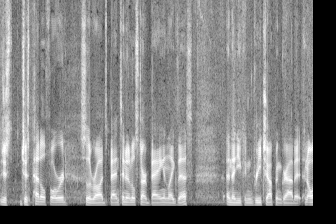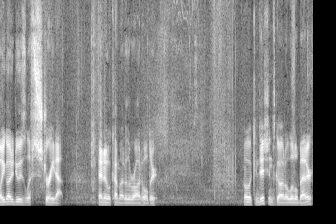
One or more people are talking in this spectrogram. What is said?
Just, just pedal forward so the rod's bent and it'll start banging like this and then you can reach up and grab it. And all you got to do is lift straight up and it'll come out of the rod holder. Well, the conditions got a little better.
